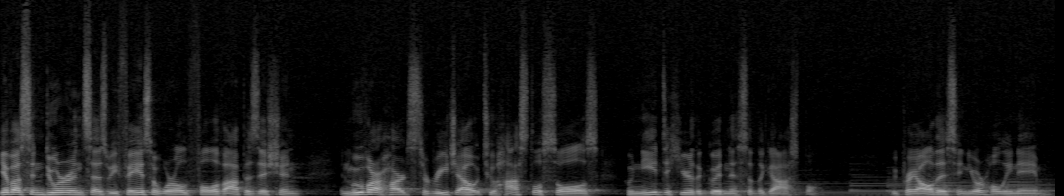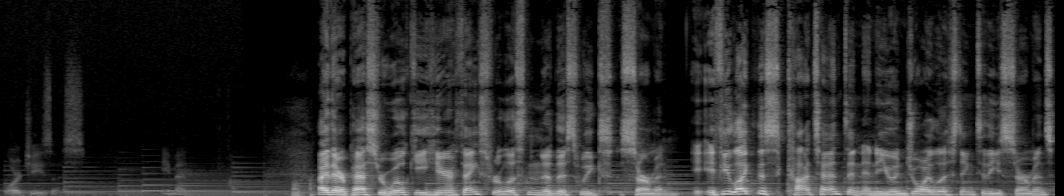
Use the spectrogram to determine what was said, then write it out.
Give us endurance as we face a world full of opposition and move our hearts to reach out to hostile souls who need to hear the goodness of the gospel. We pray all this in your holy name, Lord Jesus. Amen. Hi there, Pastor Wilkie here. Thanks for listening to this week's sermon. If you like this content and, and, you enjoy listening to these sermons,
